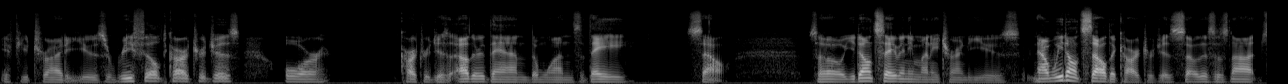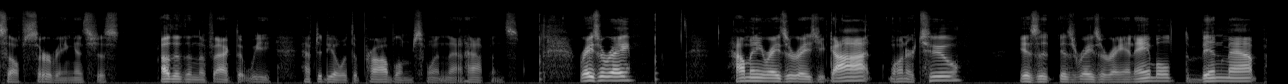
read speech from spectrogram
if you try to use refilled cartridges or cartridges other than the ones they sell. So you don't save any money trying to use. Now we don't sell the cartridges, so this is not self-serving. It's just other than the fact that we have to deal with the problems when that happens. Razor Ray, how many Razor Rays you got? One or two? Is it is Razor Ray enabled? The bin map.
